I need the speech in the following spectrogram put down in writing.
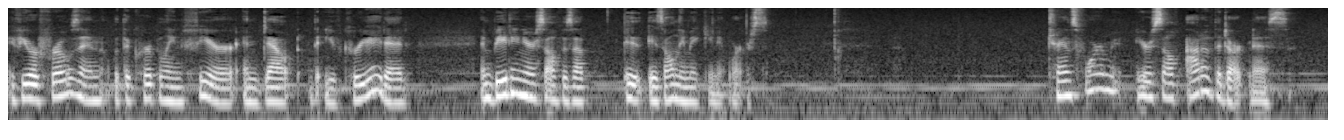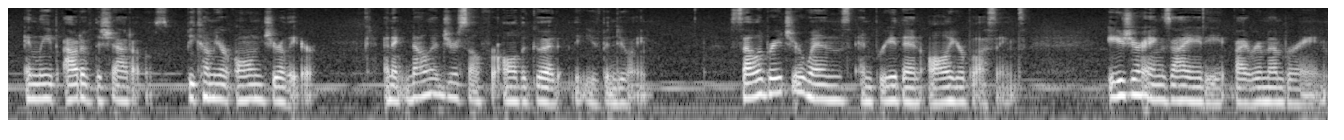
If you are frozen with the crippling fear and doubt that you've created, and beating yourself is up is only making it worse. Transform yourself out of the darkness and leap out of the shadows. Become your own cheerleader and acknowledge yourself for all the good that you've been doing. Celebrate your wins and breathe in all your blessings. Ease your anxiety by remembering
